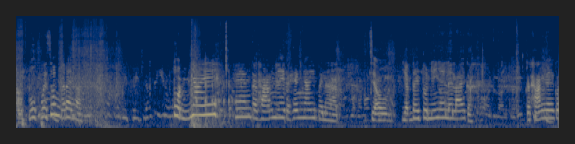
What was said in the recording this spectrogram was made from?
เอาปลูกไว้ส้มก็ได้ค่ะต้นใหญ่แห้งกระถางใหญ่กับแห้งใหญ่ไปนาดจะเอาอยากได้ต้นใหญ่ๆหลายๆกะกระถางใหญ่ก็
